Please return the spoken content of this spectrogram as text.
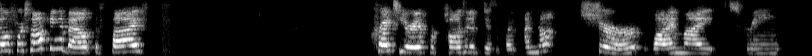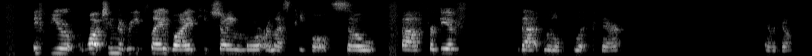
So if we're talking about the five criteria for positive discipline, I'm not sure why my screen, if you're watching the replay, why it keeps showing more or less people. So uh, forgive that little blip there. There we go.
